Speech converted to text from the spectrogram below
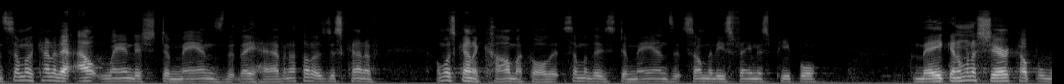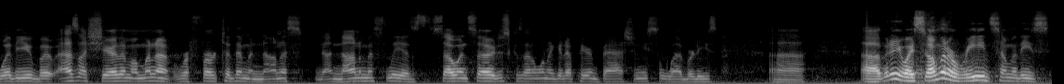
and some of the kind of the outlandish demands that they have. And I thought it was just kind of almost kind of comical that some of these demands that some of these famous people make. And I'm going to share a couple with you, but as I share them, I'm going to refer to them anonymous, anonymously as so and so, just because I don't want to get up here and bash any celebrities. Uh, uh, but anyway, so I'm going to read some of these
